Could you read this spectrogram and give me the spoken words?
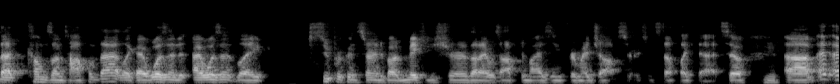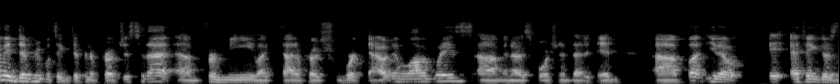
that comes on top of that like i wasn't i wasn't like super concerned about making sure that i was optimizing for my job search and stuff like that so Mhm. um, I, I mean different people take different approaches to that um, for me like that approach worked out in a lot of ways um, and i was fortunate that it did uh, but you know, it, I think there's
